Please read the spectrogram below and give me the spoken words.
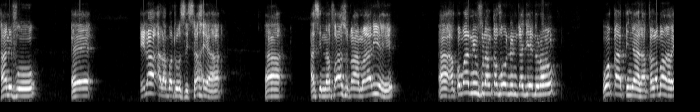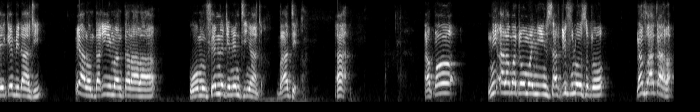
Hani fo e ila alabato si sahya a asi nafa suta mariye a a koɓarnin fulanka ɗum taje doron wo katiñala kalaba ay keɓiɗati mi alon dalili man tarala womum fennete men tiñata bati a a ko ni alabato ma ñin sarti fulo soto nafatala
